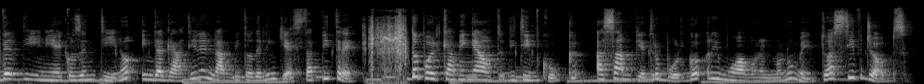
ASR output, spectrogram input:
Verdini e Cosentino indagati nell'ambito dell'inchiesta P3. Dopo il coming out di Tim Cook, a San Pietroburgo rimuovono il monumento a Steve Jobs.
